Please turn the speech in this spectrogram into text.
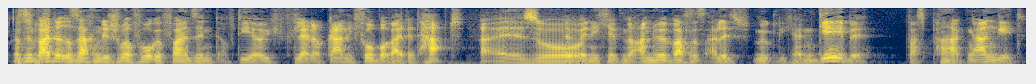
Das sind weitere Sachen, die schon mal vorgefallen sind, auf die ihr euch vielleicht auch gar nicht vorbereitet habt. Also Wenn ich jetzt nur anhöre, was es alles Möglichkeiten gäbe, was Parken angeht,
